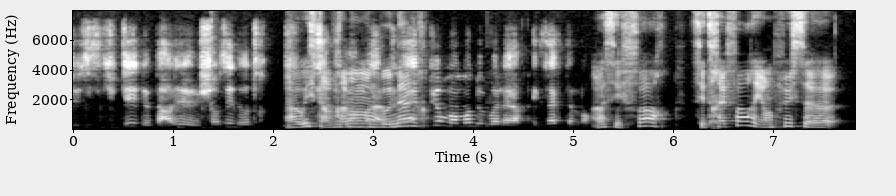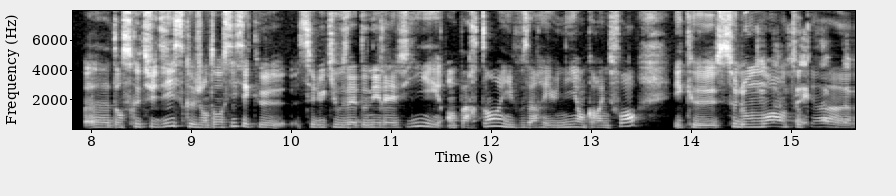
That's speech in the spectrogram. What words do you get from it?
de discuter, de parler de choses et d'autres. Ah oui, c'était un vrai moment de Un bonheur. pur moment de bonheur, exactement. Ah, c'est fort. C'est très fort. Et en plus, euh, euh, dans ce que tu dis, ce que j'entends aussi, c'est que celui qui vous a donné la vie, en partant, il vous a réunis encore une fois. Et que selon moi, en tout cas, euh,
